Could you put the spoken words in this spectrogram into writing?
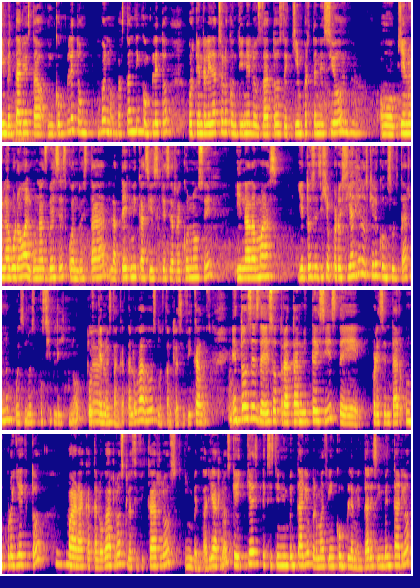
inventario está incompleto, bueno, bastante incompleto, porque en realidad solo contiene los datos de quién perteneció o quién lo elaboró algunas veces cuando está la técnica, si es que se reconoce, y nada más. Y entonces dije, pero si alguien los quiere consultar, no, pues no es posible, ¿no? Porque no están catalogados, no están clasificados. Entonces de eso trata mi tesis, de presentar un proyecto para catalogarlos, clasificarlos, inventariarlos, que ya existía un inventario, pero más bien complementar ese inventario.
